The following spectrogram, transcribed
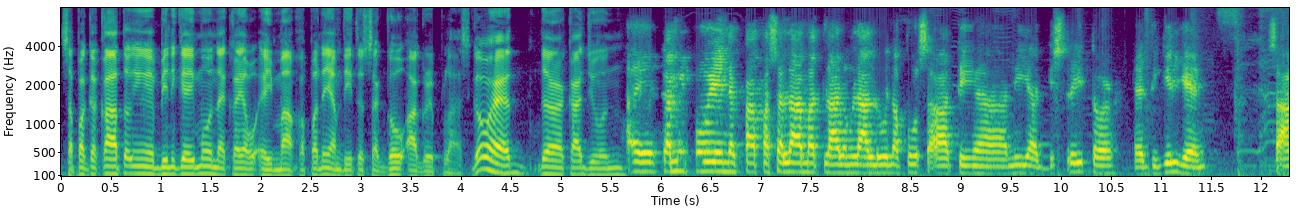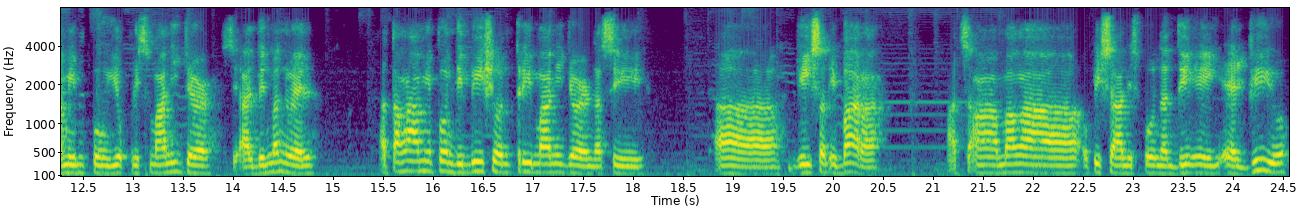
sa pagkakataong binigay mo na kayo ay makapanayam dito sa Go Agri Plus. Go ahead, the Kajun. ay kami po ay nagpapasalamat lalong-lalo na po sa ating uh, NIA Administrator, Eddie Gillian, sa amin pong UPRIS Manager, si Alvin Manuel, at ang amin pong Division 3 Manager na si ah, Jason Ibarra, at sa ah, mga opisyalis po ng DALGU,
